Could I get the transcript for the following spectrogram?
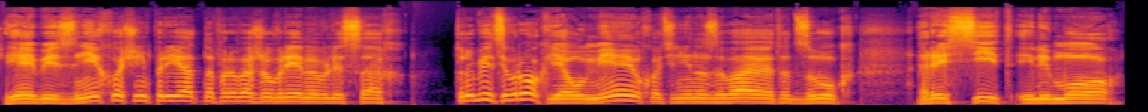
Я и без них очень приятно провожу время в лесах. Трубить в рог я умею, хоть и не называю этот звук ресит или мор.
